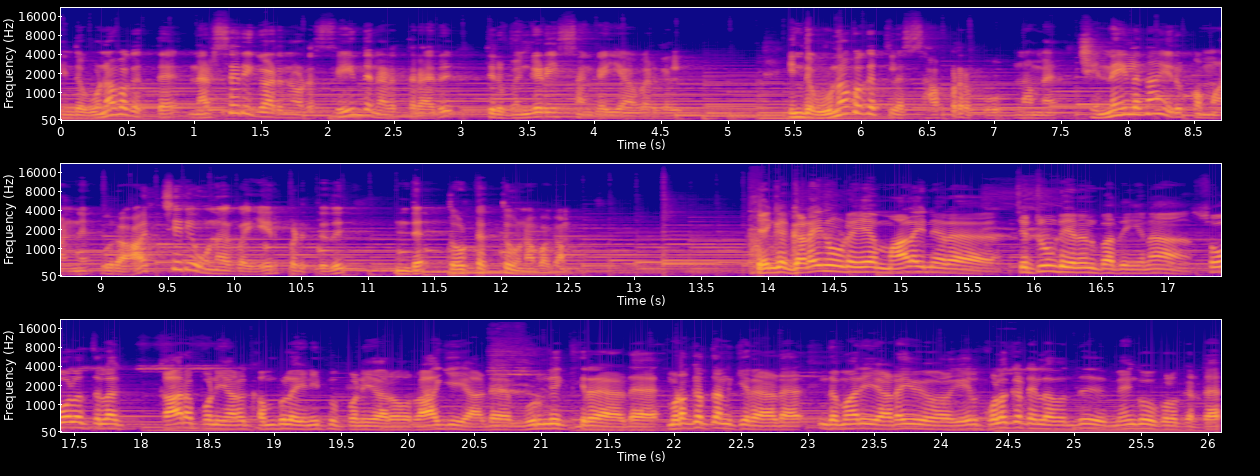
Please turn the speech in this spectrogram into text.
இந்த உணவகத்தை நர்சரி கார்டனோட சேர்ந்து நடத்துறாரு திரு வெங்கடேஷ் சங்கையா அவர்கள். இந்த உணவகத்துல சாப்பிட்றப்போ நம்ம சென்னையில தான் இருக்கோமான்னு ஒரு ஆச்சரிய உணர்வை ஏற்படுத்துது இந்த தோட்டத்து உணவகம். எங்கள் கடையினுடைய மாலை நேர சிற்றுண்டு என்னன்னு பார்த்தீங்கன்னா சோளத்தில் காரப்பணியாரம் கம்பில் இனிப்பு பணியாரம் ராகி அடை முருங்கைக்கீரை அடை முடக்கத்தான் கீரை அடை இந்த மாதிரி அடை வகைகள் கொழுக்கட்டையில் வந்து மேங்கோ கொழுக்கட்டை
